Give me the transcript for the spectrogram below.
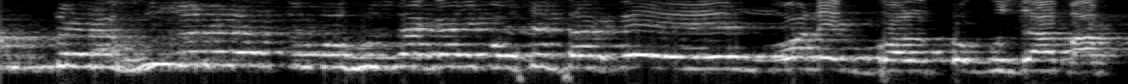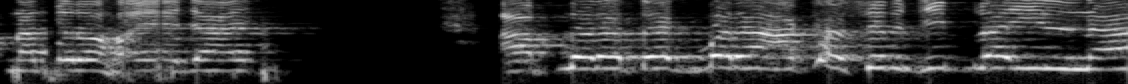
আপনারা হুজুরেরা তো বহু জায়গায় বসে থাকেন, অনেক গল্প গুজব আপনাদের হয়ে যায়। আপনারা তো একবারে আকাশের জিব্রাইল না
